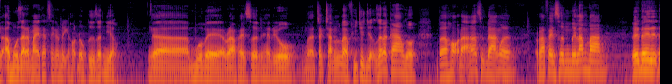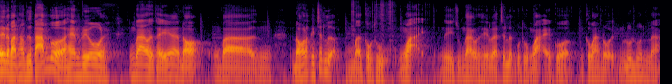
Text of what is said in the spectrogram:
ở mùa giải năm nay thép xanh nam định họ đầu tư rất nhiều. Uh, mua về Rafaelson Henrio mà chắc chắn là phí chuyển nhượng rất là cao rồi. Và họ đã xứng đáng mà Rafaelson 15 bàn. Đây đây đây là bàn thắng thứ 8 của Henrio này chúng ta có thể thấy à, đó và đó là cái chất lượng mà cầu thủ ngoại thì chúng ta có thể thấy là chất lượng cầu thủ ngoại của công an Hà Nội luôn luôn là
